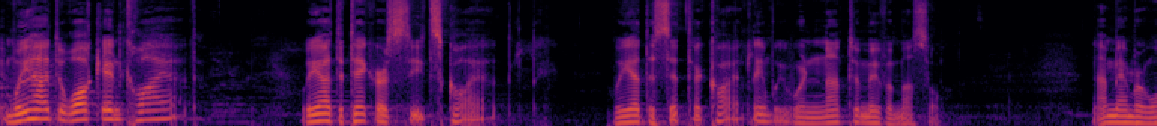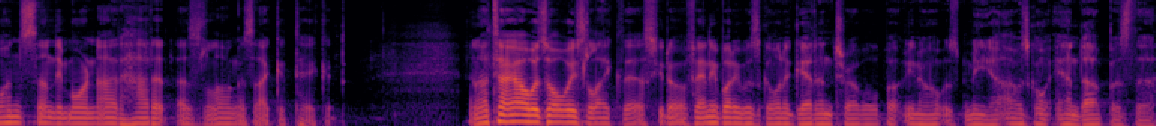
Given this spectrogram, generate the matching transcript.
And we had to walk in quiet. We had to take our seats quietly. We had to sit there quietly, and we were not to move a muscle. I remember one Sunday morning, I'd had it as long as I could take it. And I tell you, I was always like this. You know, if anybody was going to get in trouble, but you know, it was me. I was going to end up as the,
